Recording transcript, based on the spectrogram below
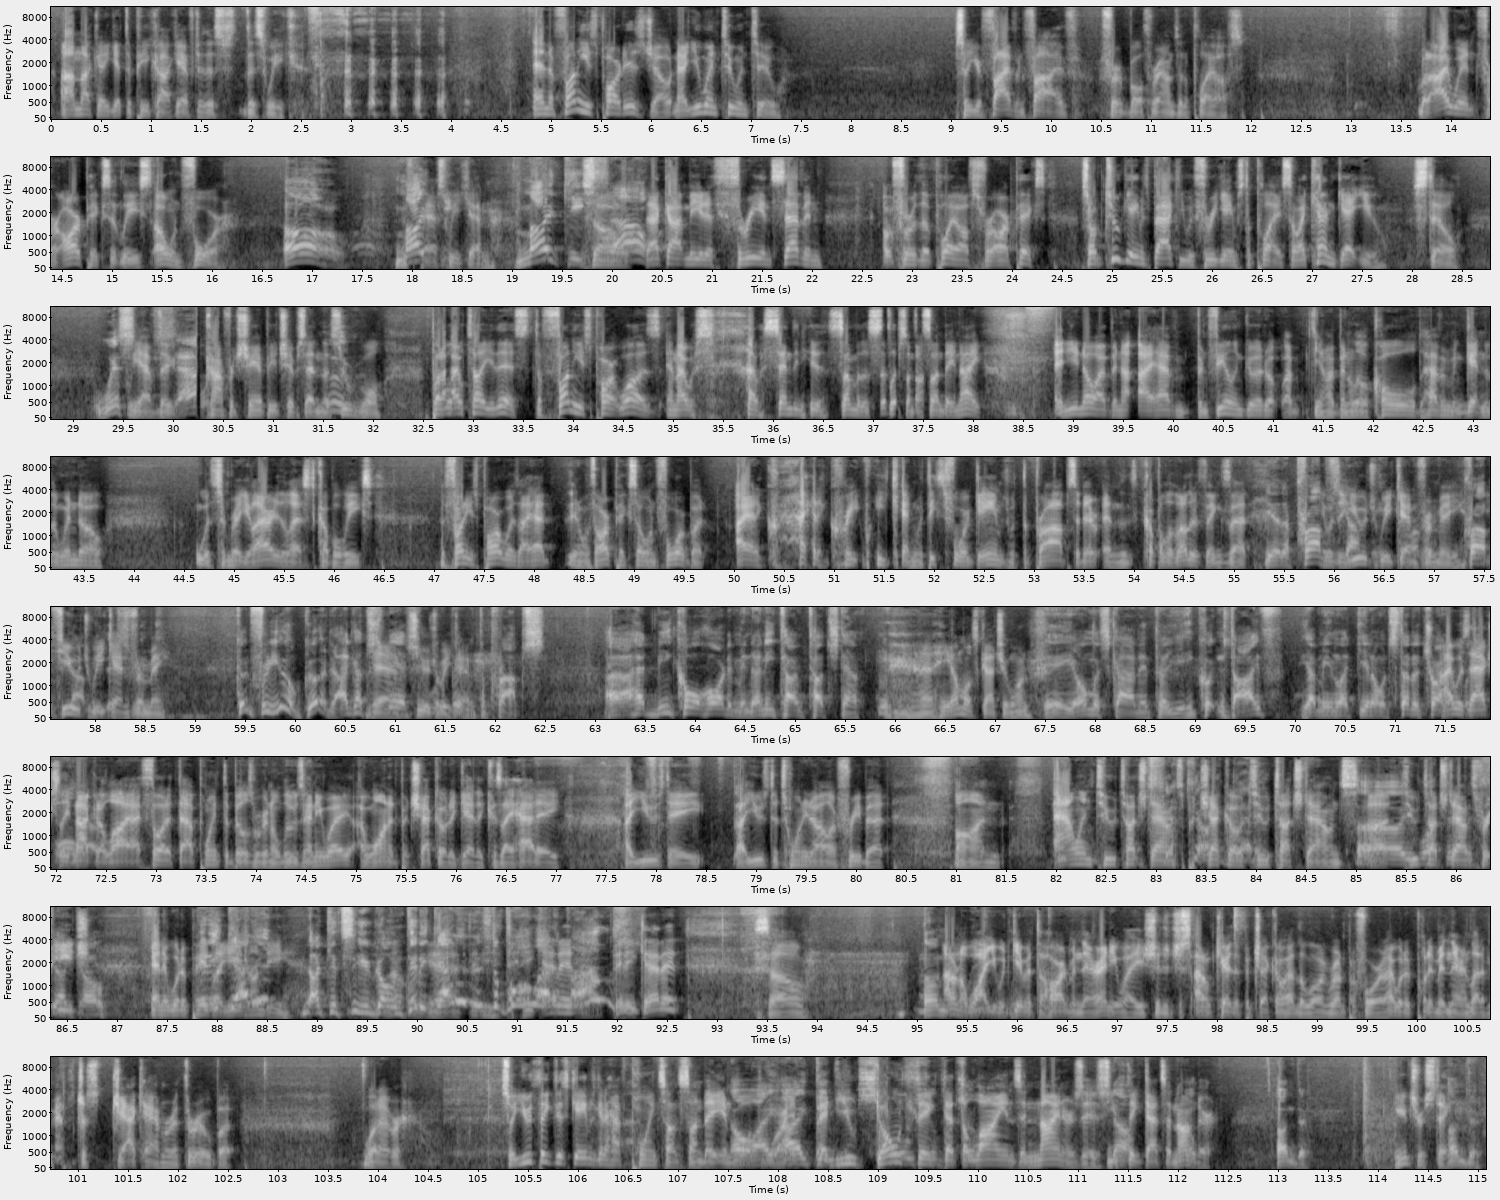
I'm not going to get to peacock after this this week. and the funniest part is, Joe. Now you went two and two. So you're five and five for both rounds of the playoffs. But I went for our picks at least 0 and 4 Oh, this Mikey. past weekend. Mikey So Sauer. that got me to 3 and 7 for the playoffs for our picks. So I'm two games back you with three games to play. So I can get you still. Whiskey We have the conference championships and the Super Bowl. But I will tell you this: the funniest part was, and I was, I was sending you some of the slips on Sunday night, and you know I've been, I haven't been feeling good. Uh, I'm, you know, I've been a little cold, haven't been getting to the window with some regularity the last couple weeks. The funniest part was I had, you know, with our picks 0 and 4, but I had a, I had a great weekend with these four games with the props and and a couple of other things that. Yeah, the props It was a huge weekend for me. Props huge got me this weekend for me. Good for you. Good. I got Yeah, smashed huge a little bit with the props. Uh, I had Mecole Hardman anytime touchdown. Uh, he almost got you one. Yeah, he almost got it, but he couldn't dive. Yeah, I mean, like you know, instead of trying. I was actually not out- to lie. I thought at that point the Bills were going to lose anyway. I wanted Pacheco to get it because I had a, I used a, I used a twenty dollar free bet on Allen two touchdowns, Pacheco, two touchdowns, Oh, uh, two touchdowns for each. And it would have paid like eight hundred. I could see you going. did he get it? Is the Did ball out of it? bounds? Did he get it? So I don't know why you would give it to Hardman there anyway. You should have just. I don't care that Pacheco had the long run before it. I would have put him in there and let him just jackhammer it through. But whatever. So you think this game's going to have points on Sunday in Oh, Baltimore, I and think you don't think that the. Lions and Niners is? You No. think that's an Nope. under? Under. Interesting. Under.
